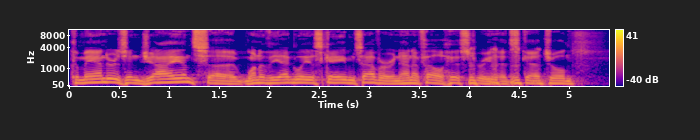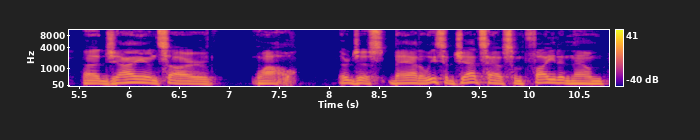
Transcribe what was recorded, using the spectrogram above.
Commanders and Giants, uh, one of the ugliest games ever in NFL history that's scheduled. Uh, Giants are, wow, they're just bad. At least the Jets have some fight in them,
